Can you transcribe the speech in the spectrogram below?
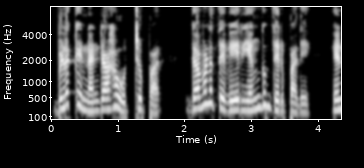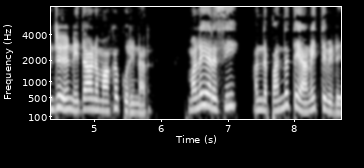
விளக்கை நன்றாக உற்றுப்பார். கவனத்தை வேறு எங்கும் திருப்பாதே. என்று நிதானமாக கூறினார். மலையரசி அந்த பந்தத்தை அணைத்துவிடு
